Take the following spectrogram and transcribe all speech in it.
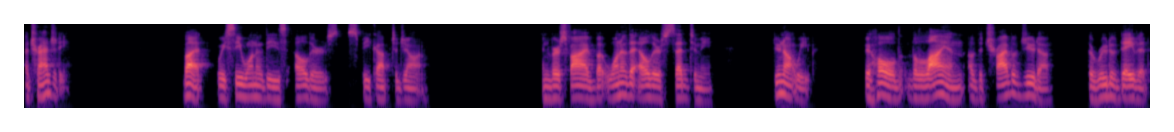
a tragedy. But we see one of these elders speak up to John. In verse 5, but one of the elders said to me, Do not weep. Behold, the lion of the tribe of Judah, the root of David,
